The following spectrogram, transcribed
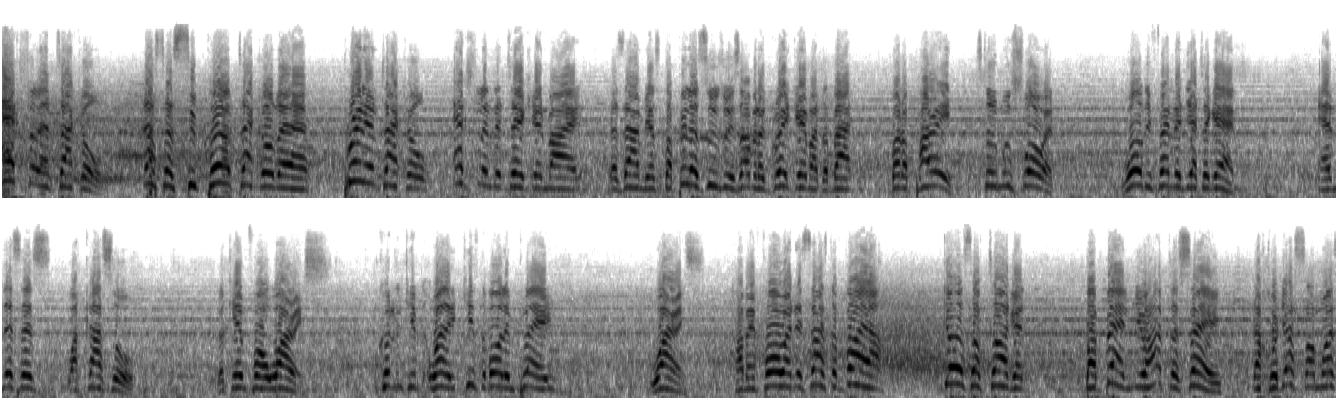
Excellent tackle. That's a superb tackle there. Brilliant tackle. Excellently taken by the Zambians. Stoppila Sunzu is having a great game at the back, but Opare still moves forward. Well defended yet again. And this is Wakaso looking for Waris. Couldn't keep, well, he keeps the ball in play. Waris coming forward, decides to fire. Goes off target. But Ben, you have to say that Kodjo Asamoah's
